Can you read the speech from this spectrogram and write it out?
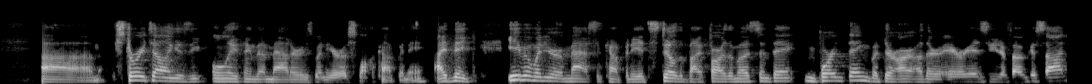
Um, storytelling is the only thing that matters when you're a small company. I think even when you're a massive company, it's still by far the most important thing, but there are other areas you need to focus on.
